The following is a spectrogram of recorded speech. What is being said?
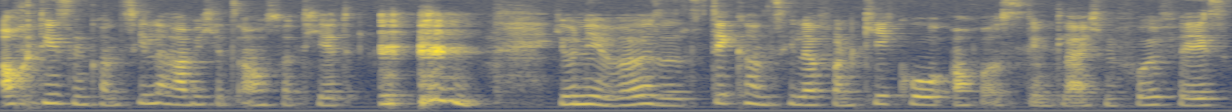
Auch diesen Concealer habe ich jetzt aussortiert. Universal Stick Concealer von Kiko, auch aus dem gleichen Full Face.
